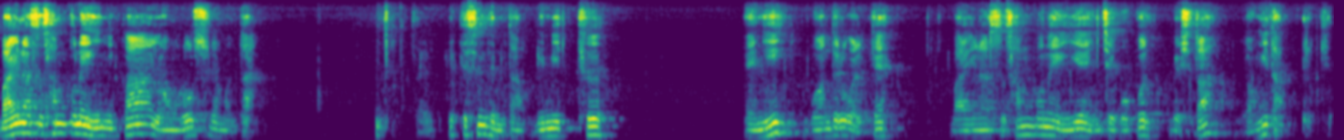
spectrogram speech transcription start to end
마이너스 3분의 2니까 0으로 수렴한다. 자, 이렇게 쓰면 됩니다. 리미트 n이 무한대로 갈 때 마이너스 3분의 2의 n제곱은 몇이다? 0이다. 이렇게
